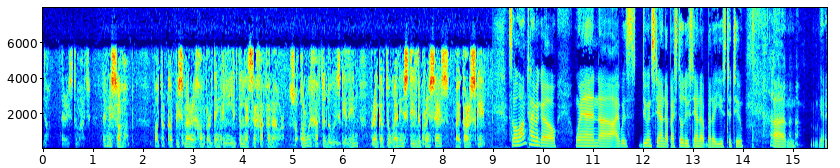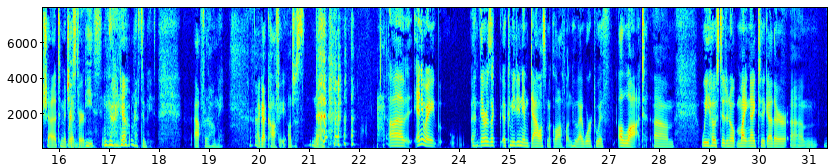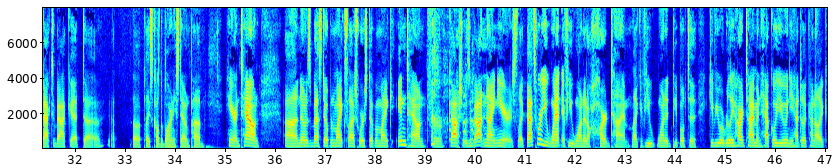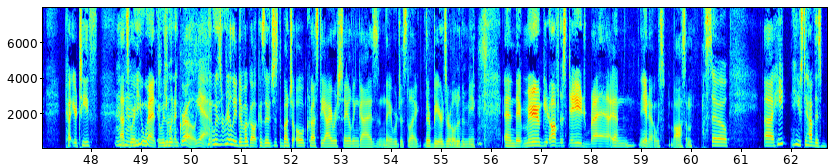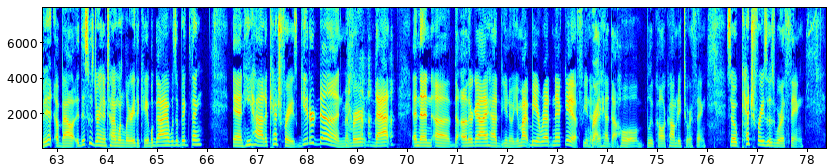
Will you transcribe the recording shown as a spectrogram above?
No, there is too much. Let me sum up. Buttercup is marrying Humperdinck in a little less than half an hour. So all we have to do is get in, break up the wedding, steal the princess, make our escape. So a long time ago, when uh, I was doing stand up, I still do stand up, but I used to too. Um, yeah, shout out to Mitch Rest in peace. I know, rest in peace. Out for the homie. I got coffee. I'll just no. Uh, anyway, there was a, a comedian named Dallas McLaughlin who I worked with a lot. Um, we hosted an open mic night together, um, back to back at uh, at a place called the Blarney Stone Pub here in town, uh, known as best open mic slash worst open mic in town for gosh, it was about nine years. Like that's where you went if you wanted a hard time. Like if you wanted people to give you a really hard time and heckle you, and you had to kind of like cut your teeth. That's Mhm. where you went. It was You wanna grow, yeah. It was really difficult because they're just a bunch of old, crusty Irish sailing guys, and they were just like their beards are older than me, and they Mayor, get off the stage, blah, and you know it was awesome. So. Uh, he, he used to have this bit about this was during the time when Larry the Cable Guy was a big thing, and he had a catchphrase, "Get her done." Remember that? And then uh, the other guy had, you know, you might be a redneck if, you know, they had that whole blue collar comedy tour thing. So catchphrases were a thing.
